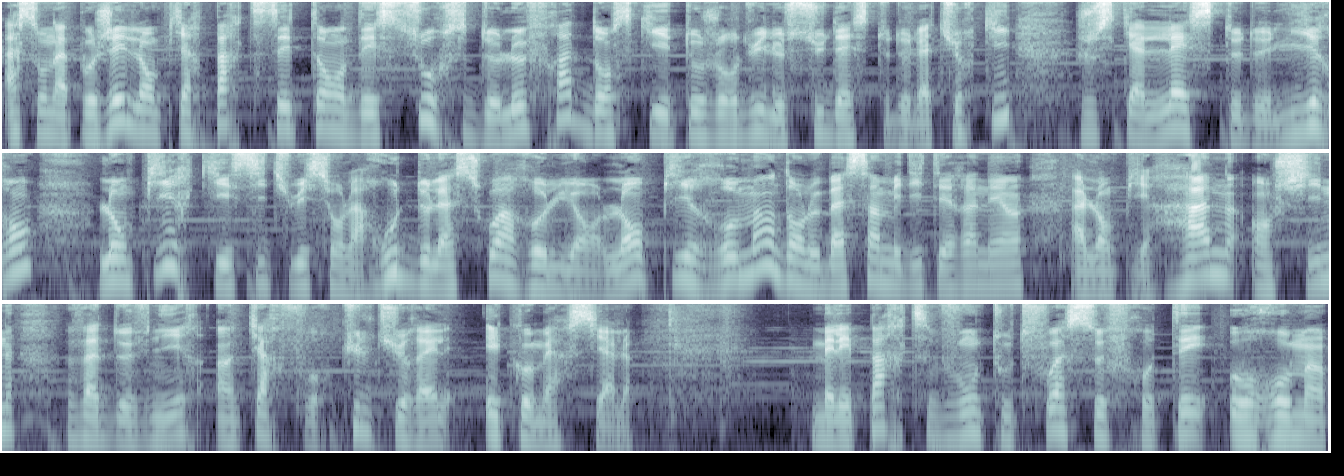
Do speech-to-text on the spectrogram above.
À son apogée, l'Empire parthe s'étend des sources de l'Euphrate dans ce qui est aujourd'hui le sud-est de la Turquie jusqu'à l'est de l'Iran. L'Empire, qui est situé sur la route de la soie reliant l'Empire romain dans le bassin méditerranéen à l'Empire Han en Chine, va devenir un carrefour culturel et commercial mais les Parthes vont toutefois se frotter aux Romains.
